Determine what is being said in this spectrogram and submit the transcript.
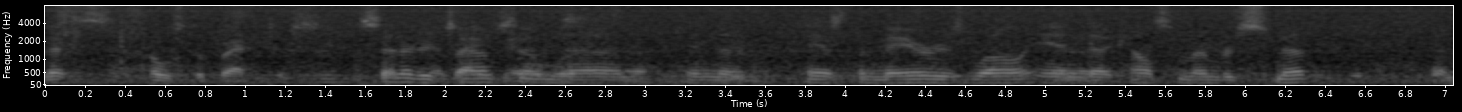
let's host a practice. Senator Yeah, Thompson there. uh, and uh, asked the mayor as well and uh, Councilmember Smith. And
